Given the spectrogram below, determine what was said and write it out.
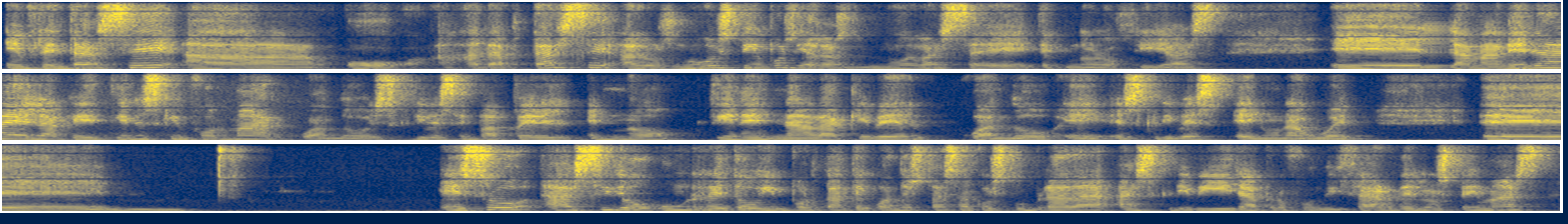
enfrentarse a, o adaptarse a los nuevos tiempos y a las nuevas eh, tecnologías. Eh, la manera en la que tienes que informar cuando escribes en papel eh, no tiene nada que ver cuando eh, escribes en una web. eso ha sido un reto importante cuando estás acostumbrada a escribir, a profundizar de los temas,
